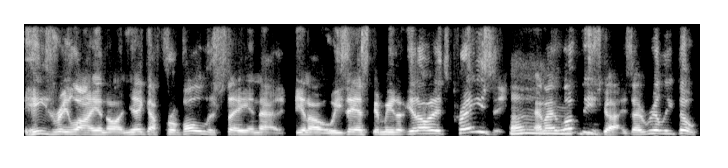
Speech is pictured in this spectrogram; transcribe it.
he's relying on you. You got Frivola saying that, you know, he's asking me to, you know, it's crazy. Um, and I love these guys. I really do.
